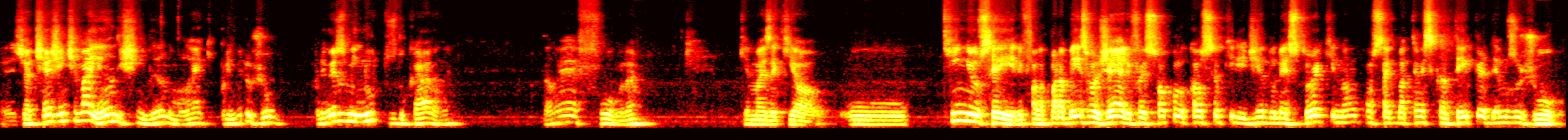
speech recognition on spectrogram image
É, já tinha gente vaiando e xingando o moleque, primeiro jogo, primeiros minutos do cara, né? Então é fogo, né? Que mais aqui, ó? O Quinhos Rei, ele fala: parabéns, Rogério. Foi só colocar o seu queridinho do Nestor que não consegue bater um escanteio e perdemos o jogo.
